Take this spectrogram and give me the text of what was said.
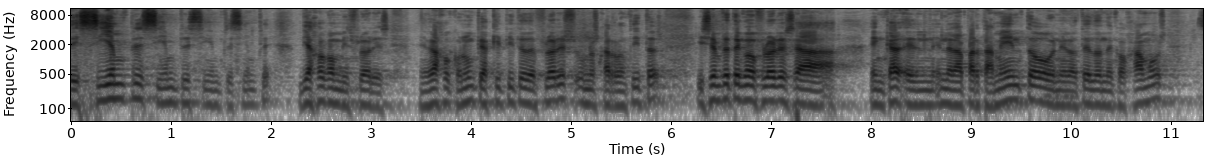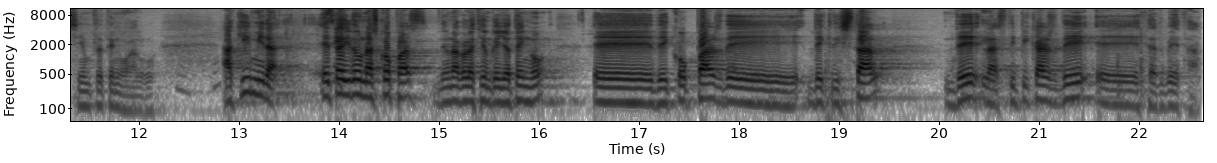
de siempre, siempre, siempre, siempre viajo con mis flores. Me viajo con un piaquitito de flores, unos jarroncitos, y siempre tengo flores en, en el apartamento o en el hotel donde cojamos, siempre tengo algo. Aquí, mira, he traído unas copas de una colección que yo tengo, eh, de copas de, cristal, de las típicas de eh, cerveza.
